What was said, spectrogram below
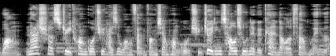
往 National Street 晃过去还是往反方向晃过去，就已经超出那个看得到的范围了。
